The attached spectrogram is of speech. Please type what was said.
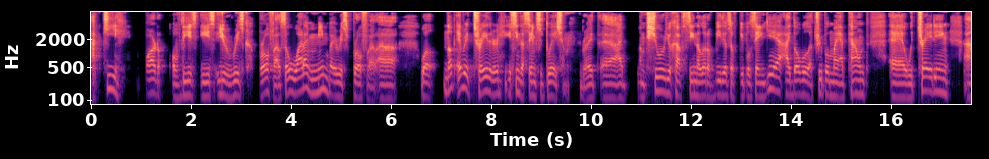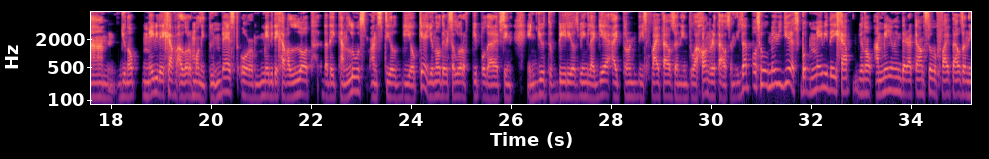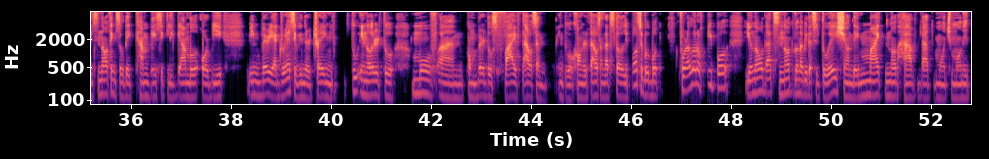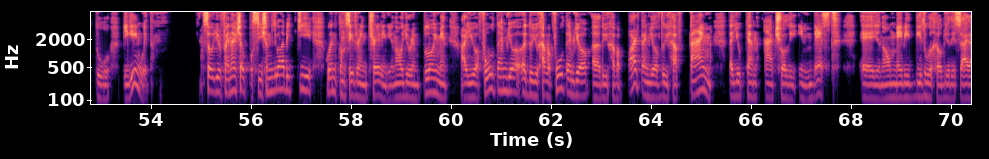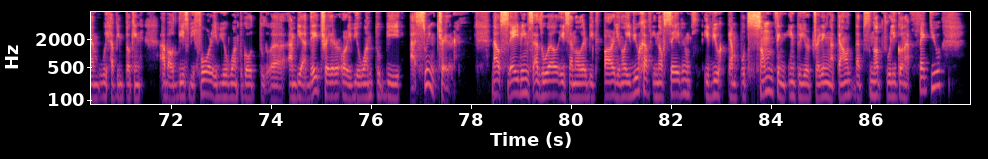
a key part of this is your risk profile. So, what I mean by risk profile, uh, well, not every trader is in the same situation, right? Uh, I I'm sure you have seen a lot of videos of people saying, "Yeah, I double or triple my account uh, with trading." Um, you know, maybe they have a lot of money to invest, or maybe they have a lot that they can lose and still be okay. You know, there's a lot of people that I've seen in YouTube videos being like, "Yeah, I turned this five thousand into a hundred thousand. Is that possible? Maybe yes, but maybe they have you know a million in their account, so five thousand is nothing, so they can basically gamble or be being very aggressive in their trading to in order to move and convert those 5000 into 100,000 that's totally possible. But for a lot of people you know that's not going to be the situation. They might not have that much money to begin with so your financial position is to be key when considering trading you know your employment. Are you a full-time job uh, do you have a full-time job? Uh, do you have a part-time job? Do you have time that you can actually invest? Uh, you know maybe this will help you decide and we have been talking about this before if you want to go to uh, and be a day trader or if you want to be a swing trader now, savings as well is another big part. You know, if you have enough savings, if you can put something into your trading account that's not really going to affect you,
